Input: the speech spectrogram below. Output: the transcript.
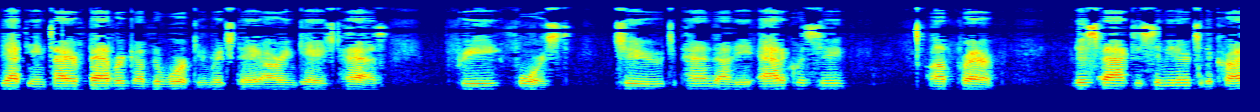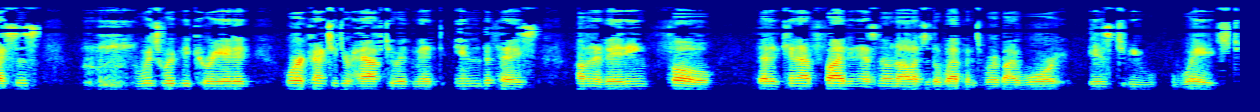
Yet the entire fabric of the work in which they are engaged has pre-forced to depend on the adequacy of prayer. This fact is similar to the crisis which would be created were a country to have to admit in the face of an invading foe that it cannot fight and has no knowledge of the weapons whereby war is to be waged.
